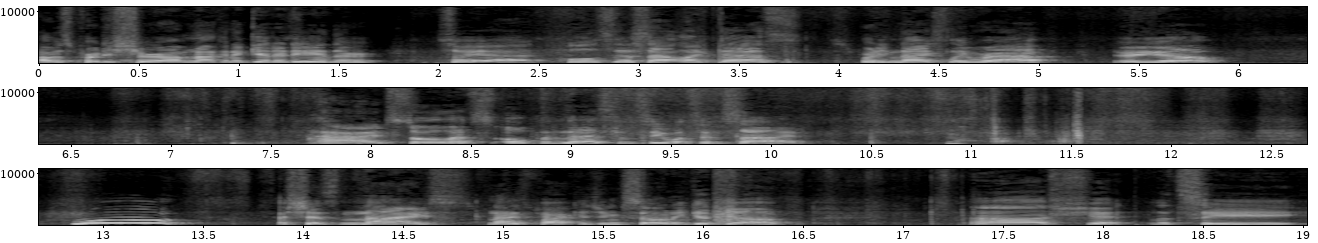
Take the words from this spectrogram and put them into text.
I was pretty sure I'm not going to get it either. So yeah, it pulls this out like this. It's pretty nicely wrapped. There you go. Alright, so let's open this and see what's inside. Woo! That shit's nice. Nice packaging, Sony. Good job. Ah, uh, shit. Let's see.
